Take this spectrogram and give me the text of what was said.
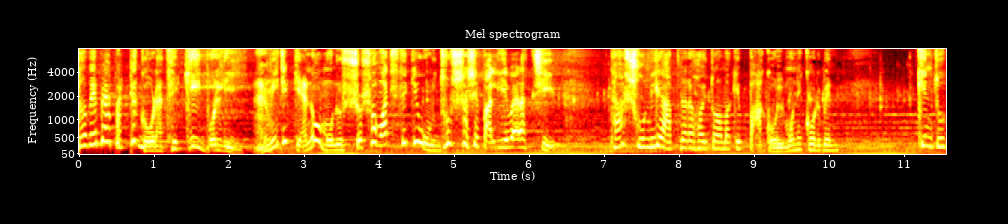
তবে ব্যাপারটা গোড়া থেকেই বলি, আমি যে কেন মনুষ্য সমাজ থেকে ঊর্ধ্বশ্বাসে পালিয়ে বেড়াচ্ছি, তা শুনলে আপনারা হয়তো আমাকে পাগল মনে করবেন। কিন্তু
